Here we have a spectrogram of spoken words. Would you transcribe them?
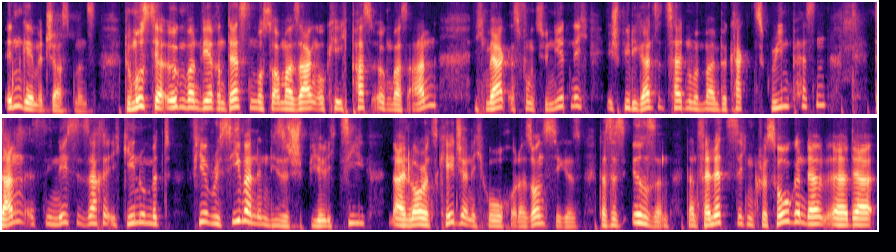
Ingame Adjustments. Du musst ja irgendwann währenddessen, musst du auch mal sagen, okay, ich passe irgendwas an, ich merke, es funktioniert nicht, ich spiele die ganze Zeit nur mit meinen bekackten Screen-Pässen. Dann ist die nächste Sache, ich gehe nur mit vier Receivern in dieses Spiel, ich ziehe einen Lawrence Cager nicht hoch oder sonstiges. Das ist Irrsinn. Dann verletzt sich ein Chris Hogan, der, äh, der,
